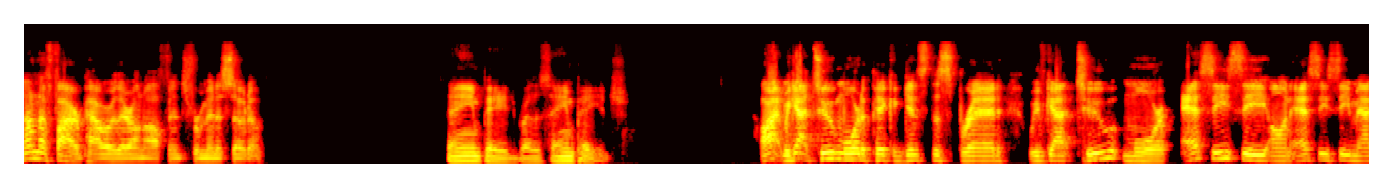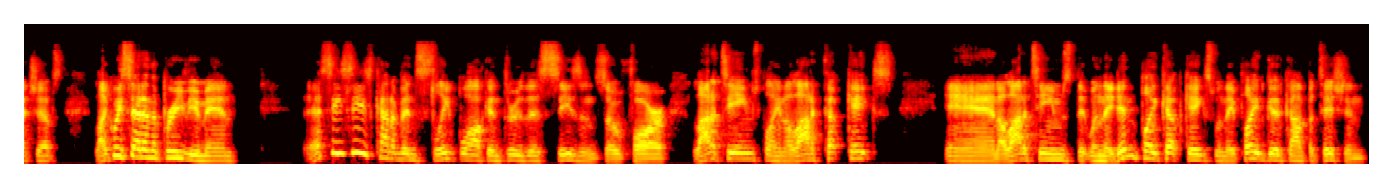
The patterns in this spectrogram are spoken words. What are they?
not enough firepower there on offense for Minnesota. Same page, brother. Same page. All right, we got two more to pick against the spread. We've got two more SEC on SEC matchups. Like we said in the preview, man, SEC's kind of been sleepwalking through this season so far. A lot of teams playing a lot of cupcakes, and a lot of teams that when they didn't play cupcakes, when they played good competition,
